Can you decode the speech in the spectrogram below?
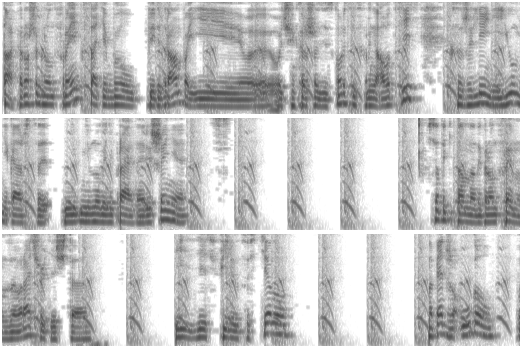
Так, хороший граундфрейм, кстати, был перед рампой и э, очень хорошо здесь скорость сохранил. А вот здесь, к сожалению, мне кажется, немного неправильное решение. Все-таки там надо граундфреймом заворачивать, я считаю. И здесь впиливаться в стену. Опять же, угол э,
